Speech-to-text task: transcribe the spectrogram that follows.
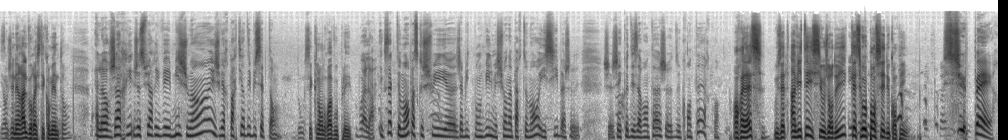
Et en général, vous restez combien de temps? Alors j'arrive, je suis arrivée mi-juin et je vais repartir début septembre. Donc c'est que l'endroit vous plaît. Voilà, exactement, parce que je suis, euh, j'habite Mondeville, mais je suis en appartement et ici, bah, j'ai que des avantages de grand air. Quoi. En RLS, vous êtes invité ici aujourd'hui. Qu'est-ce que vous pensez du camping? Super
